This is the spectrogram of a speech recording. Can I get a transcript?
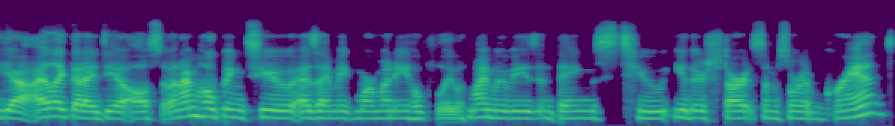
Yeah, I like that idea also. And I'm hoping to, as I make more money, hopefully with my movies and things, to either start some sort of grant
